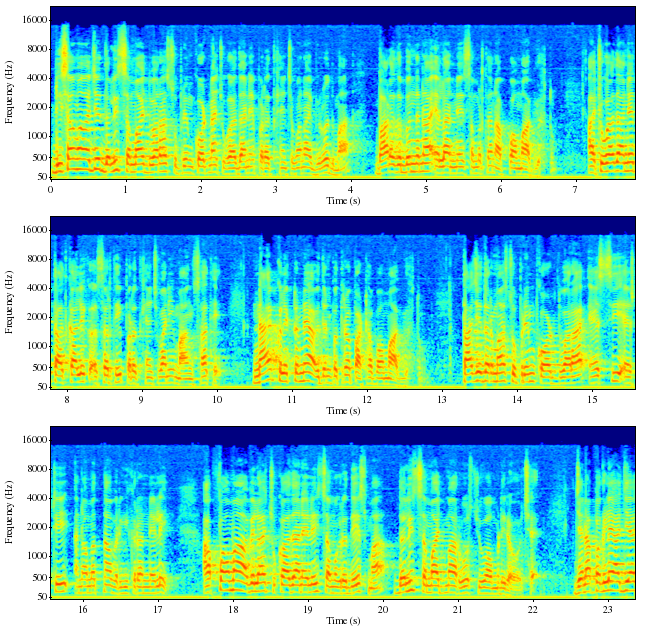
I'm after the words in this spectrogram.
ડીસામાં આજે દલિત સમાજ દ્વારા સુપ્રીમ કોર્ટના ચુકાદાને પરત ખેંચવાના વિરોધમાં ભારત બંધના એલાનને સમર્થન આપવામાં આવ્યું હતું. આ ચુકાદાને તાત્કાલિક અસરથી પરત ખેંચવાની માંગ સાથે નાયબ કલેક્ટરને આવેદનપત્ર પાઠવવામાં આવ્યું હતું. તાજેતરમાં સુપ્રીમ કોર્ટ દ્વારા એસસી, એસટી અનામતના વર્ગીકરણને લઈ આપવામાં આવેલા ચુકાદાને લઈ સમગ્ર દેશમાં દલિત સમાજમાં રોષ જોવા મળી રહ્યો છે. જેના પગલે આજે આ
